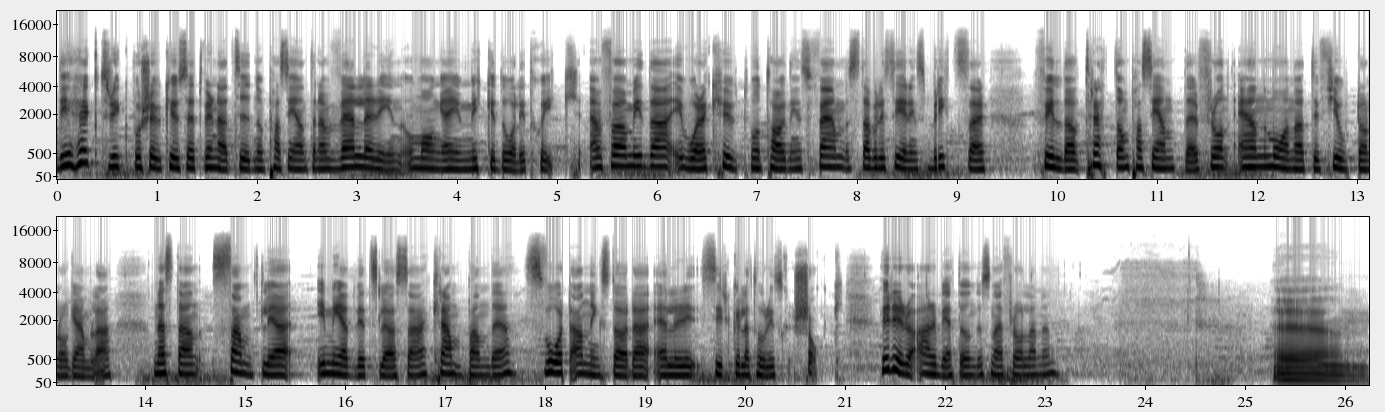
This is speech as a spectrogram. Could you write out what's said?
Det är högt tryck på sjukhuset vid den här tiden och patienterna väller in och många är i mycket dåligt skick. En förmiddag i vår akutmottagnings fem stabiliseringsbritsar fyllda av 13 patienter från en månad till 14 år gamla. Nästan samtliga är medvetslösa, krampande, svårt andningsstörda eller i cirkulatorisk chock. Hur är det att arbeta under sådana här förhållanden? Ehm,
